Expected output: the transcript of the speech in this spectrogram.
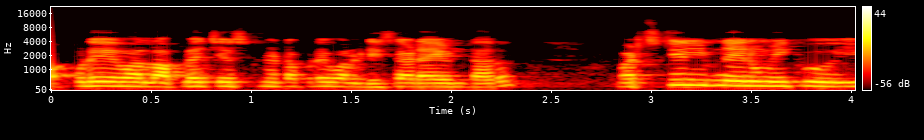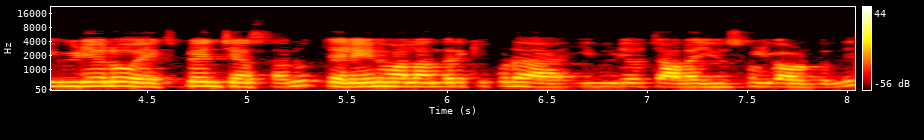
అప్పుడే వాళ్ళు అప్లై చేసుకునేటప్పుడే వాళ్ళు డిసైడ్ అయి ఉంటారు. బట్ స్టిల్ నేను మీకు ఈ వీడియోలో ఎక్స్ప్లెయిన్ చేస్తాను. తెలియని వాళ్ళందరికీ కూడా ఈ వీడియో చాలా యూస్ఫుల్గా ఉంటుంది.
